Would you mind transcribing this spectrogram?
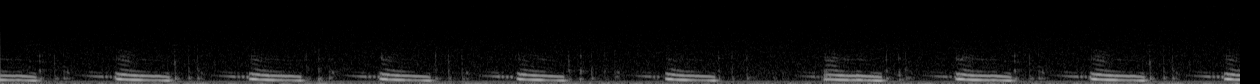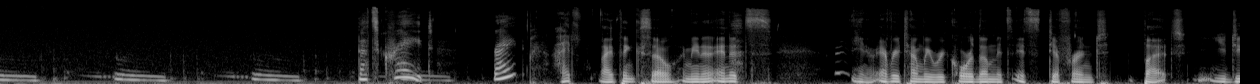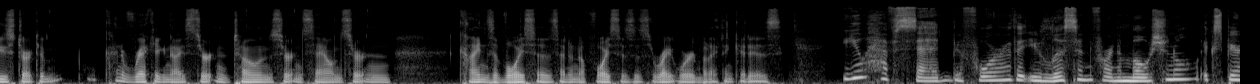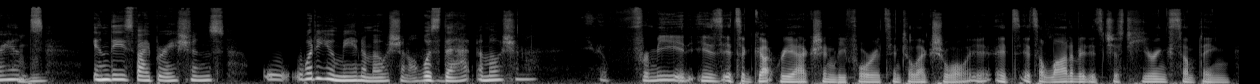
That's great, right? I th- I think so. I mean, and it's you know every time we record them, it's it's different, but you do start to kind of recognize certain tones, certain sounds, certain kinds of voices. I don't know if voices is the right word, but I think it is. You have said before that you listen for an emotional experience mm-hmm. in these vibrations. What do you mean emotional? Was that emotional? You know, For me, it is. It's a gut reaction before it's intellectual. I- It's it's a lot of it. It's just hearing something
